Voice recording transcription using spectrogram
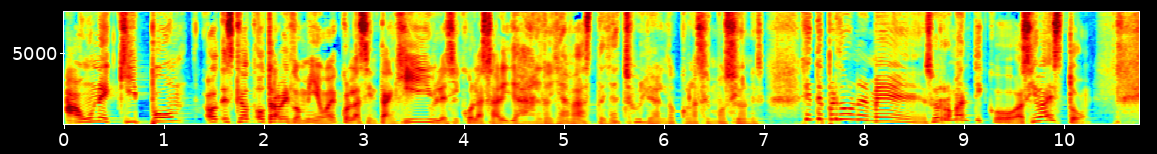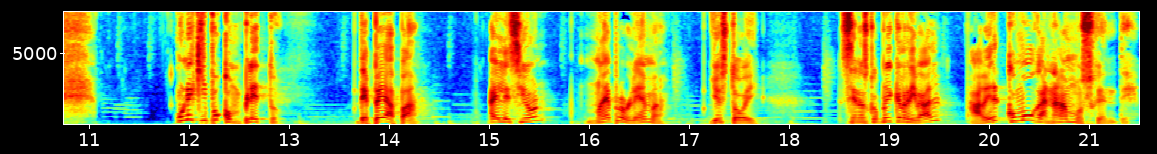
a un equipo es que otra vez lo mío, ¿eh? Con las intangibles y con las arillas. Aldo, ya basta, ya chule, Aldo, con las emociones. Gente, perdónenme, soy romántico, así va esto. Un equipo completo, de pe a pa. ¿Hay lesión? No hay problema, yo estoy. ¿Se nos complica el rival? A ver cómo ganamos, gente.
